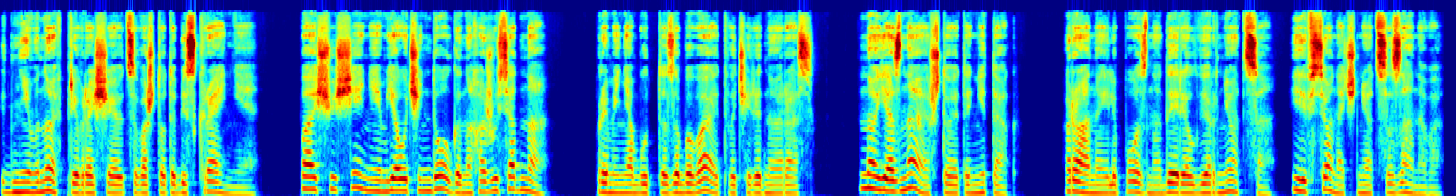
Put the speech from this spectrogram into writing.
Дни вновь превращаются во что-то бескрайнее. По ощущениям, я очень долго нахожусь одна. Про меня будто забывают в очередной раз. Но я знаю, что это не так. Рано или поздно Дэрил вернется, и все начнется заново.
